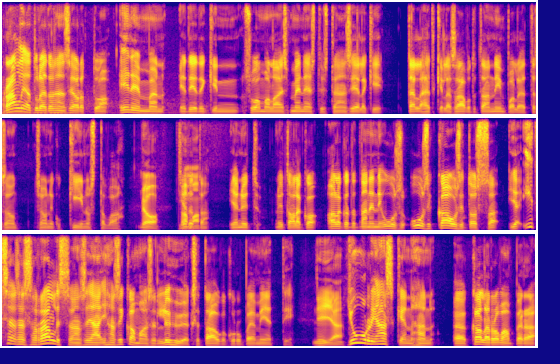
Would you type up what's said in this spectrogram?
Rallia tulee tosiaan seurattua enemmän ja tietenkin suomalaismenestystähän sielläkin tällä hetkellä saavutetaan niin paljon, että se on, se on niin kuin kiinnostavaa. Joo, sama. Ja, tota, ja nyt, nyt alkoi alko, tota, niin, niin uusi, uusi kausi tuossa. Ja itse asiassa rallissahan se jää ihan sikamaisen lyhyeksi se tauko, kun rupeaa miettimään. Niin jää. Juuri äskenhän Kalle Rovanperä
